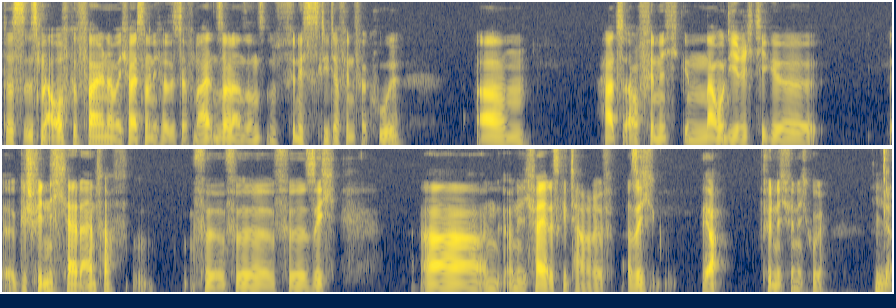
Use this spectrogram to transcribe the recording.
das ist mir aufgefallen, aber ich weiß noch nicht, was ich davon halten soll. Ansonsten finde ich das Lied auf jeden Fall cool. Ähm, hat auch, finde ich, genau die richtige äh, Geschwindigkeit einfach für, für, für sich. Äh, und, und ich feiere das Gitarrenriff. Also ich, ja, finde ich, finde ich cool. Ja,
